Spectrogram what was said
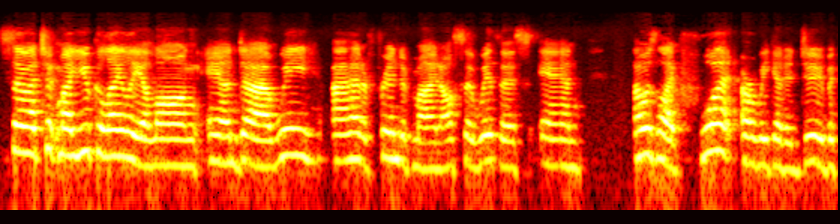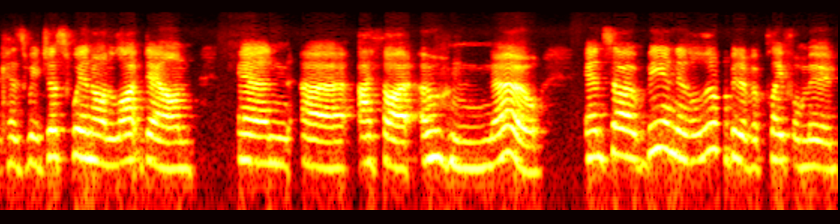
so I took my ukulele along, and uh, we, I had a friend of mine also with us, and I was like, "What are we gonna do?" Because we just went on lockdown, and uh, I thought, "Oh no!" And so, being in a little bit of a playful mood,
